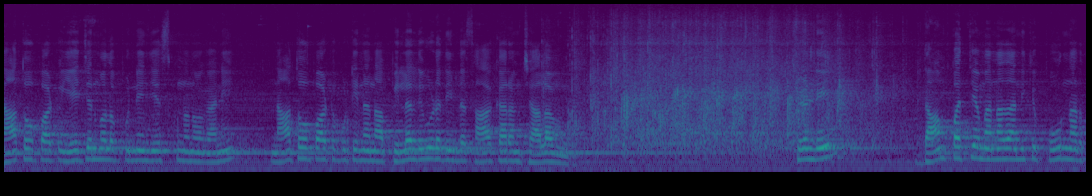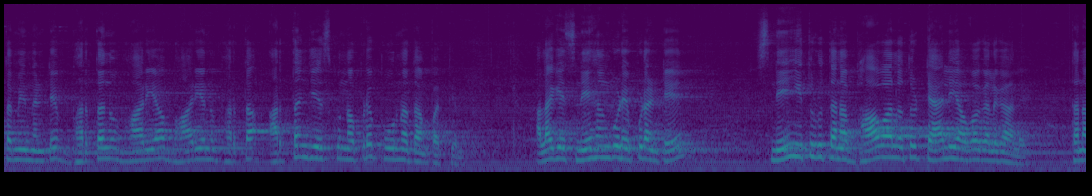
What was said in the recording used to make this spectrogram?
నాతో పాటు ఏ జన్మలో పుణ్యం చేసుకున్నానో కానీ నాతో పాటు పుట్టిన నా పిల్లలు కూడా దీంట్లో సహకారం చాలా ఉంది. చూడండి దాంపత్యం అన్నదానికి పూర్ణ అర్థం ఏంటంటే భర్తను భార్య భార్యను భర్త అర్థం చేసుకున్నప్పుడే పూర్ణ దాంపత్యం. అలాగే స్నేహం కూడా ఎప్పుడంటే స్నేహితుడు తన భావాలతో టాలీ అవ్వగలగాలి. తన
